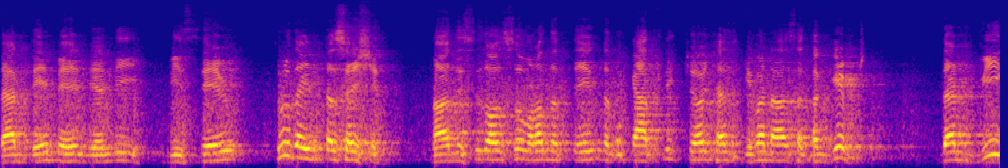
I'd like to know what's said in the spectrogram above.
that they may really be saved through the intercession. Now, this is also one of the things that the Catholic Church has given us as a gift that we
